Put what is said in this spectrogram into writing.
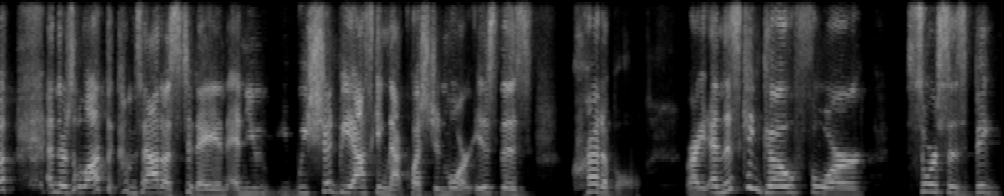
yeah and there's a lot that comes at us today and and you we should be asking that question more is this credible, right? And this can go for sources, big,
